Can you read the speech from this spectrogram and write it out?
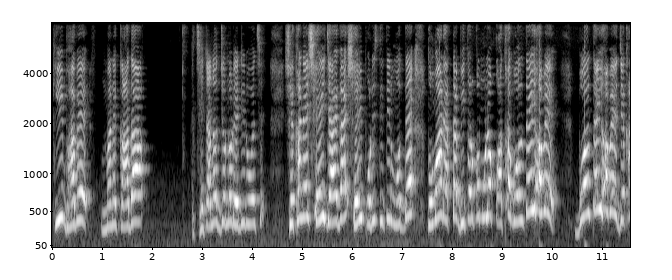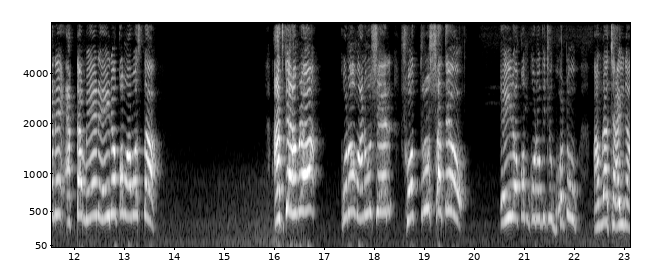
কীভাবে মানে কাদা ছেটানোর জন্য রেডি রয়েছে? সেখানে সেই জায়গায়, সেই পরিস্থিতির মধ্যে তোমার একটা বিতর্কমূলক কথা বলতেই হবে। বলতেই হবে যেখানে একটা মেয়ের এই রকম অবস্থা। আজকে আমরা কোনো মানুষের শত্রুর সাথেও এই রকম কোনো কিছু ঘটুক, আমরা চাই না।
